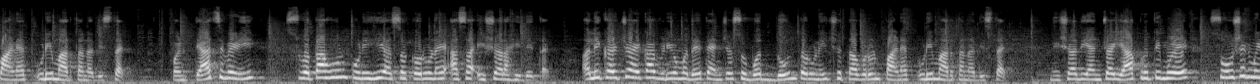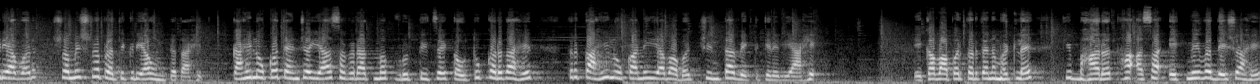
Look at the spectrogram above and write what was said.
पाण्यात उडी मारताना दिसत आहेत पण त्याच वेळी स्वतःहून कुणीही असं करू नये असा इशाराही देत आहेत अलीकडच्या एका व्हिडिओमध्ये त्यांच्यासोबत दोन तरुणी छतावरून पाण्यात उडी मारताना दिसत आहेत निषाद यांच्या या कृतीमुळे सोशल मीडियावर संमिश्र प्रतिक्रिया उमटत आहेत. काही लोक त्यांच्या या सकारात्मक वृत्तीचे कौतुक करत आहेत तर काही लोकांनी याबाबत चिंता व्यक्त केलेली आहे. एका वापरकर्त्यानं म्हटलंय की भारत हा असा एकमेव देश आहे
